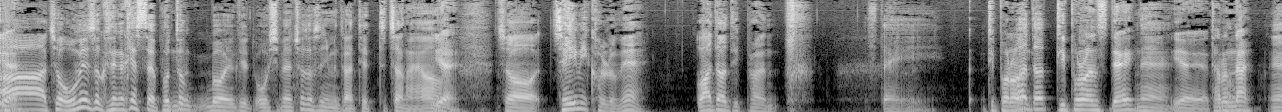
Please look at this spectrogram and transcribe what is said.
예. 아, 저 오면서 그 생각했어요. 보통 뭐 이렇게 오시면 초대 손님들한테 듣잖아요. 예. 저 제이미 컬룸의 What a Different Day. different, difference day? 네. 예, 다른 날? 예.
